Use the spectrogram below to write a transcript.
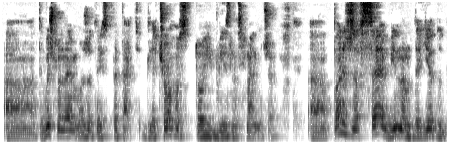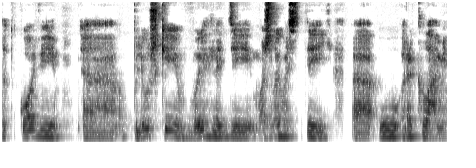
А, ви ж мене можете і спитати, для чого той бізнес-менеджер? Перш за все, він нам дає додаткові е, плюшки в вигляді можливостей е, у рекламі.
